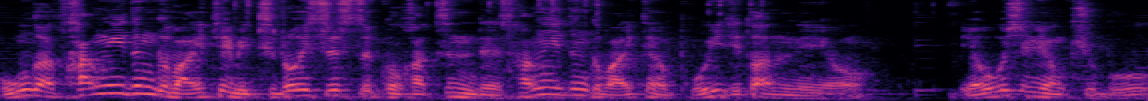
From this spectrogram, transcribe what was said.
뭔가 상위 등급 아이템이 들어있을 것 같은데 상위 등급 아이템은 보이지도 않네요. 여우실령 큐브.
